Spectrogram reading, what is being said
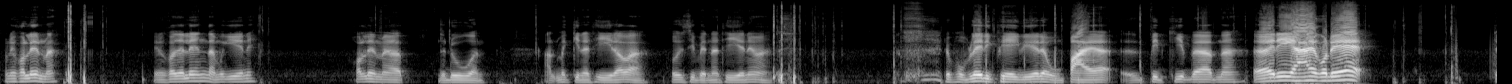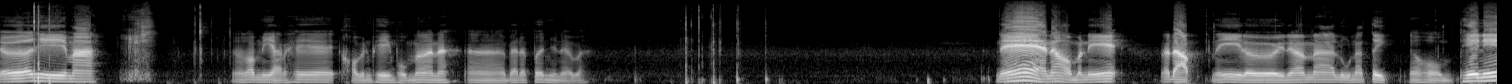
วันนี้เขาเล่นไหมเห็นเขาจะเล่นแต่เมื่อกี้นี่เขาเล่นไหมครับเดี๋ยวดูก่อนอัดมากี่นาทีแล้วอะโอ้ยสิบเอ็ดนาทีนี่ยว่ะเดี๋ยวผมเล่นอีกเพลงนี้เดี๋ยวผมไปอะปิดคลิปแล้วนะ เอ้ยนี่ไงคนนี้ เจอแล้วทีมาเดี๋ยวรอบนี้อยากให้ขอเป็นเพลงผมแล้วกันนะอ่าแบทแอปเปิลอยู่ไหนวะแน่นะผมวันนี้ ระดับนี่เลยนะมาลูนาติกนะผมเพลงนี้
